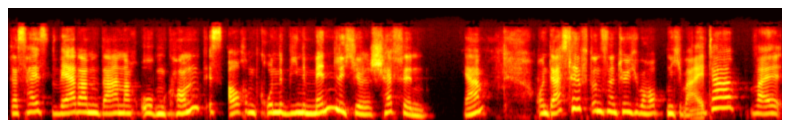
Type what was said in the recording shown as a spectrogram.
Das heißt, wer dann da nach oben kommt, ist auch im Grunde wie eine männliche Chefin. Ja, und das hilft uns natürlich überhaupt nicht weiter, weil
